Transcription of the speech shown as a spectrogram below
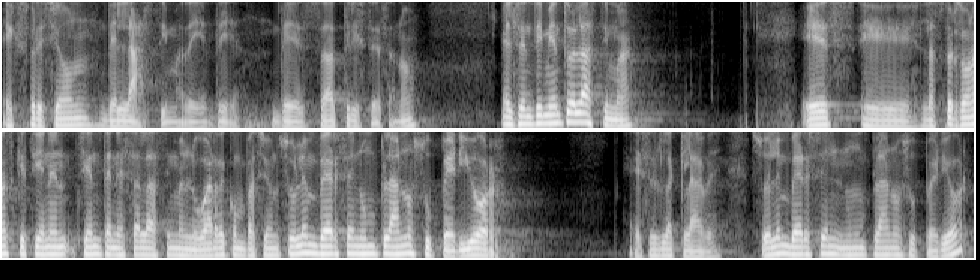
expresión de lástima, de, esa tristeza, ¿no? El sentimiento de lástima es eh, las personas que sienten esa lástima en lugar de compasión suelen verse en un plano superior. Esa es la clave. Suelen verse en un plano superior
